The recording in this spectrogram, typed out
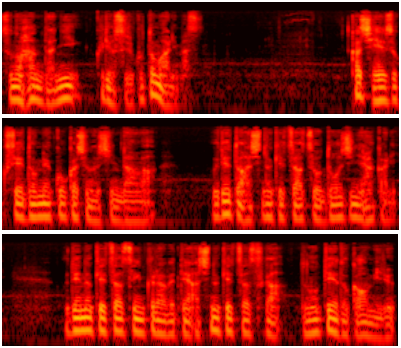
その判断に苦慮することもあります。下肢閉塞性動脈硬化症の診断は腕と足の血圧を同時に測り腕の血圧に比べて足の血圧がどの程度かを見る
